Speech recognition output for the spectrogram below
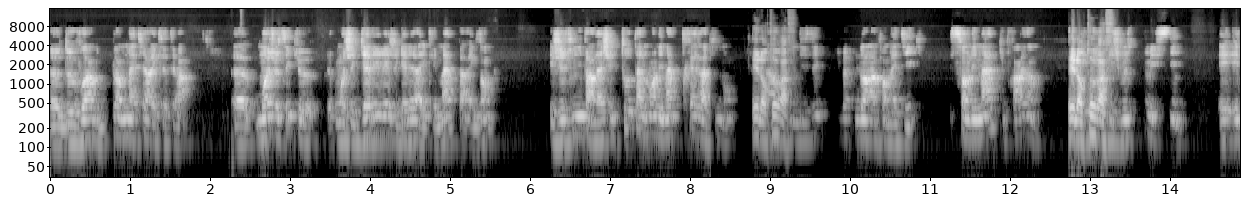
euh, de voir, de plein de matières, etc. moi, je sais que moi j'ai galéré, j'ai galéré avec les maths, par exemple, et j'ai fini par lâcher totalement les maths très rapidement. Et l'orthographe. Je me disais, dans l'informatique, sans les maths, tu feras rien. Et l'orthographe. Et, je me suis dit, mais si. Et,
